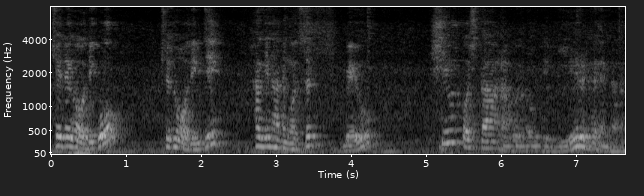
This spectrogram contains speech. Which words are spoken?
최대가 어디고 최소가 어딘지 확인하는 것은 매우 쉬울 것이다 라고 여러분들이 이해를 해야 된다는 거예요.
